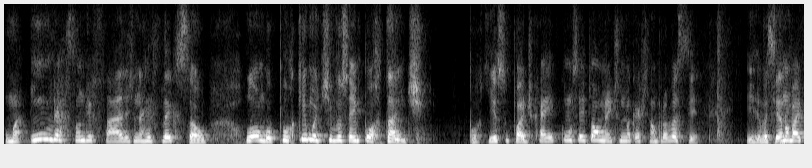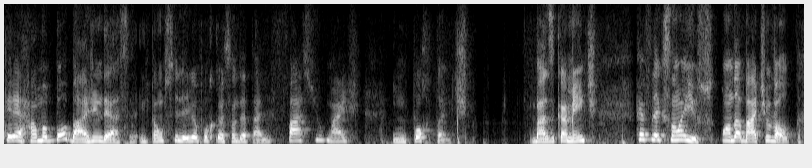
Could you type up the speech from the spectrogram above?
uma inversão de fases na reflexão. Longo, por que motivo isso é importante? Porque isso pode cair conceitualmente numa questão para você. E você não vai querer errar uma bobagem dessa. Então se liga porque esse é um detalhe fácil, mas importante. Basicamente, reflexão é isso. Onda bate e volta.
